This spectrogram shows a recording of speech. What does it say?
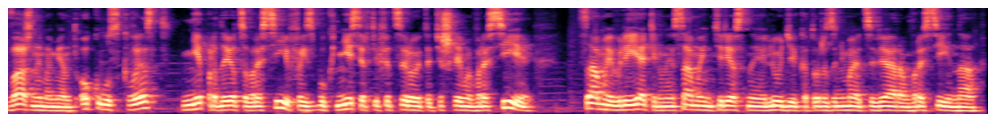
важный момент. Oculus Quest не продается в России, Facebook не сертифицирует эти шлемы в России. Самые влиятельные, самые интересные люди, которые занимаются VR в России на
